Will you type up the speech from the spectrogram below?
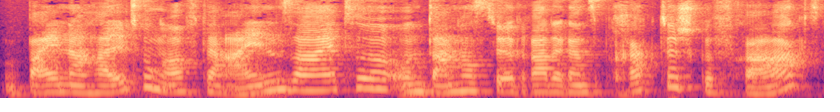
bei einer Haltung auf der einen Seite und dann hast du ja gerade ganz praktisch gefragt,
